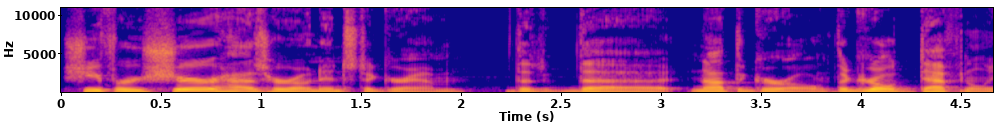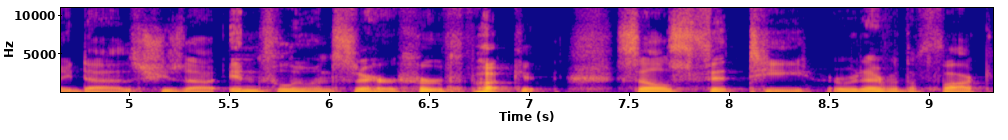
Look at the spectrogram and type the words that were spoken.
she for sure has her own Instagram. The the not the girl. The girl definitely does. She's a influencer. Her fucking sells fit tea or whatever the fuck.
